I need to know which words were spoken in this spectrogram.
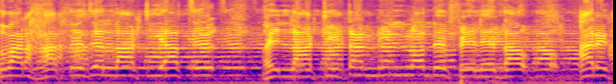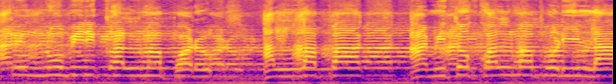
তোমার হাতে যে লাঠি আছে ওই লাঠিটা নীল নদে ফেলে দাও। আর একটু নবীর কলমা পড়ো। আল্লাহ পাক, আমি তো কলমা পড়ি, লা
